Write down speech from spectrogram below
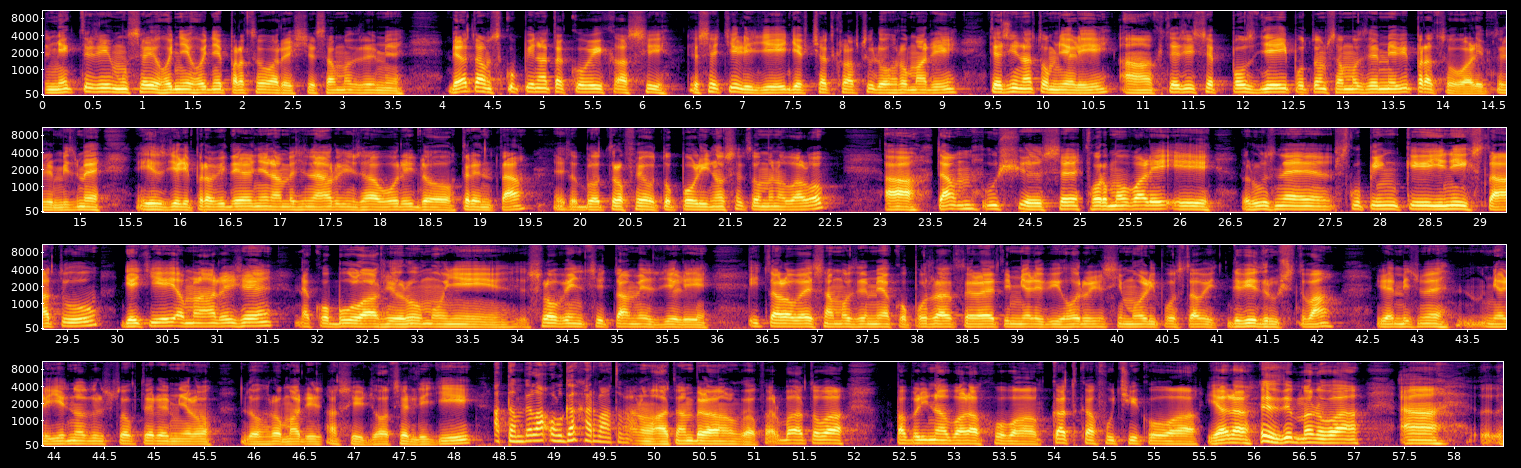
někteří museli hodně, hodně pracovat ještě samozřejmě. Byla tam skupina takových asi deseti lidí, děvčat, chlapců dohromady, kteří na to měli a kteří se později potom samozřejmě vypracovali, protože my jsme jezdili pravidelně na mezinárodní závody do Trenta, to bylo Trofeo Topolino se to jmenovalo, a tam už se formovaly i různé skupinky jiných států, dětí a mládeže, jako Bulháři, Rumuni, Slovinci tam jezdili, Italové samozřejmě jako pořadatelé, ty měli výhodu, že si mohli postavit dvě družstva, že my jsme měli jedno družstvo, které mělo dohromady asi 20 lidí. A tam byla Olga Charvátová. Ano, a tam byla Olga Charvátová, Pavlína Valachová, Katka Fučíková, Jana Zemanová a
